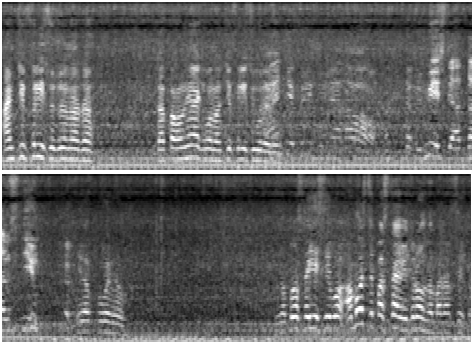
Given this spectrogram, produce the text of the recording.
Антифриз уже надо дополнять, вон антифриз уровень. Антифриз у меня навалом. Вместе отдам с ним. Я понял. Но просто если его... А можете поставить ровно мотоцикл?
